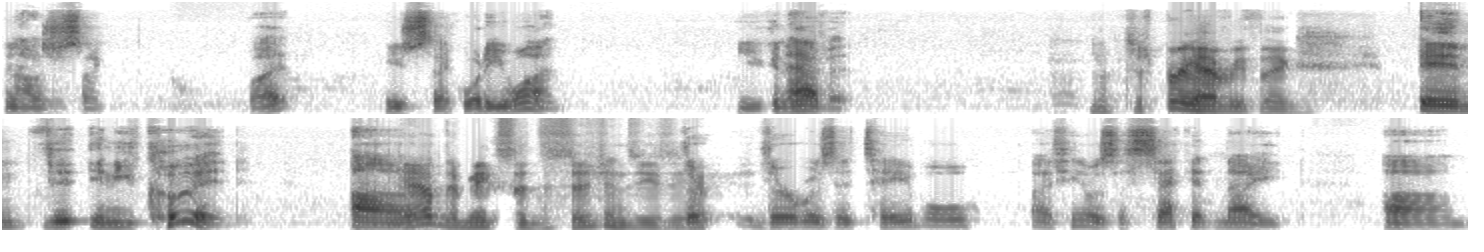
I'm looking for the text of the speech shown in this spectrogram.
And I was just like, what? He's just like, what do you want? You can have it. Just bring everything. And, the, and you could. Um, yeah, that makes the decisions easier. there, there was a table i think it was the second night um,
